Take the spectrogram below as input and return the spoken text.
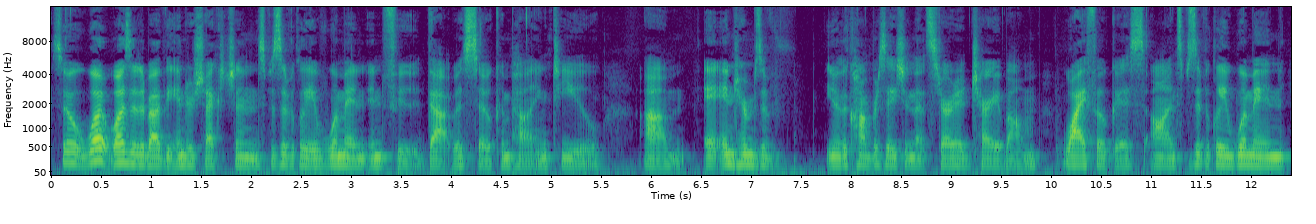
So, what was it about the intersection, specifically of women in food, that was so compelling to you um, in terms of you know the conversation that started Cherry Bombe? Why focus on specifically women,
